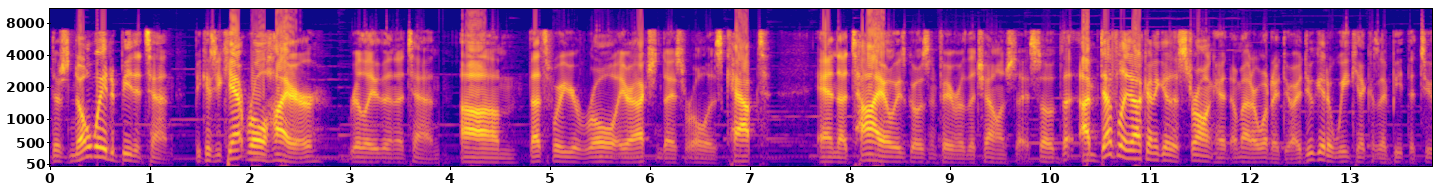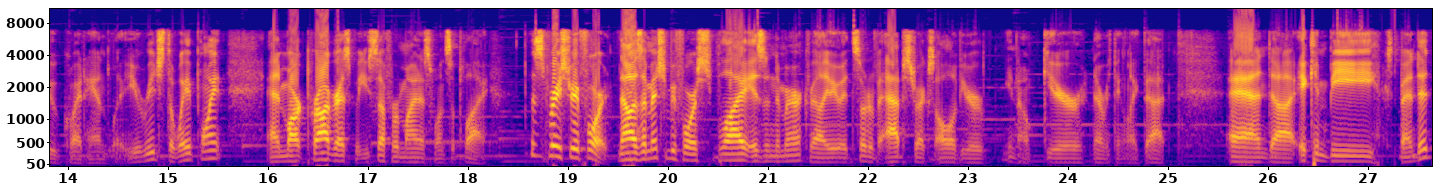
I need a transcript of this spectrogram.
there's no way to beat a ten because you can't roll higher really than a ten. Um, that's where your roll, your action dice roll is capped and a tie always goes in favor of the challenge dice. So th- I'm definitely not going to get a strong hit no matter what I do. I do get a weak hit because I beat the two quite handily. You reach the waypoint and mark progress, but you suffer minus one supply. This is pretty straightforward. Now, as I mentioned before, supply is a numeric value. It sort of abstracts all of your, you know, gear and everything like that. And uh, it can be expended.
